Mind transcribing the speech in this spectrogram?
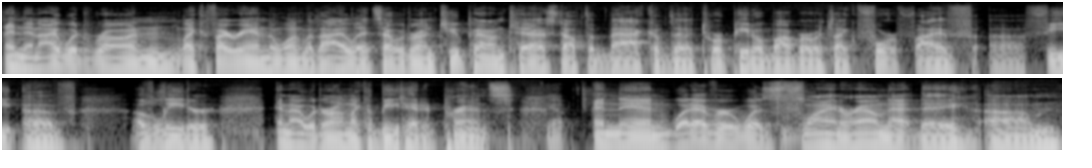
and then I would run like if I ran the one with eyelets, I would run two pound test off the back of the torpedo bobber with like four or five uh, feet of of leader, and I would run like a beat headed prince. Yep. And then whatever was flying around that day, um,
